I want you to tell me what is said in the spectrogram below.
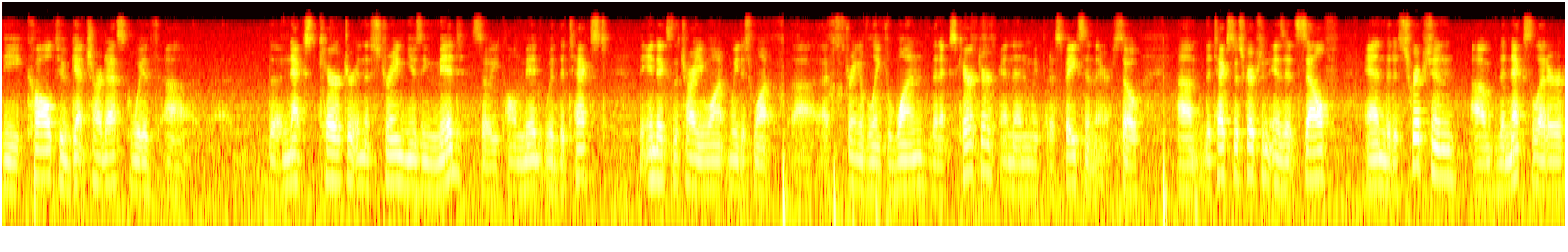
the call to get chardesc with uh, the next character in the string using mid. So you call mid with the text the index of the char you want, we just want uh, a string of length 1, the next character, and then we put a space in there. So um, the text description is itself, and the description of the next letter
